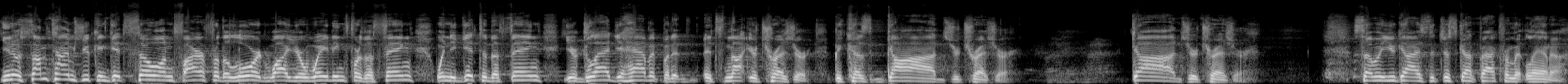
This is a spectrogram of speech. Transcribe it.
You know, sometimes you can get so on fire for the Lord while you're waiting for the thing. When you get to the thing, you're glad you have it, but it, it's not your treasure because God's your treasure. God's your treasure. Some of you guys that just got back from Atlanta,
